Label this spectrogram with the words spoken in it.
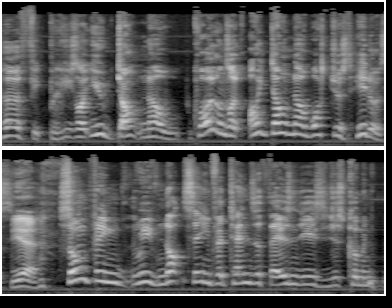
perfect because he's like, you don't know. Qui Gon's like, I don't know what just hit us. yeah. Something we've not seen for tens of thousands of years has just come and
